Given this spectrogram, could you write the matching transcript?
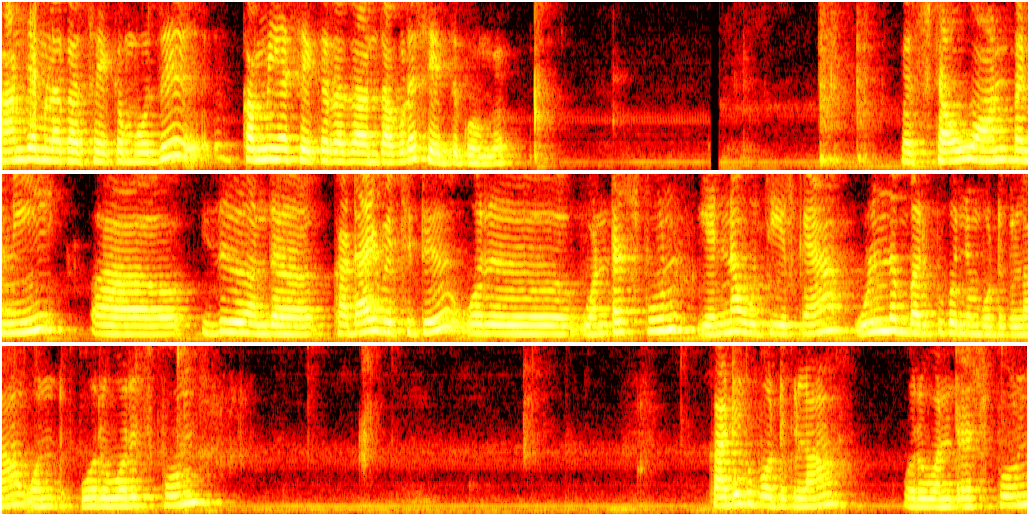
காஞ்ச மிளகாய் சேர்க்கும் போது கம்மியாக சேர்க்குறதா இருந்தால் கூட சேர்த்துக்கோங்க. இப்போ ஸ்டவ் ஆன் பண்ணி இது அந்த கடாய் வச்சுட்டு ஒரு ஒன்றரை ஸ்பூன் எண்ணெய் ஊற்றியிருக்கேன் உளுந்தம் பருப்பு கொஞ்சம் போட்டுக்கலாம். ஒன் ஒரு ஒரு ஸ்பூன். கடுகு போட்டுக்கலாம். ஒரு ஒன்றரை ஸ்பூன்.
